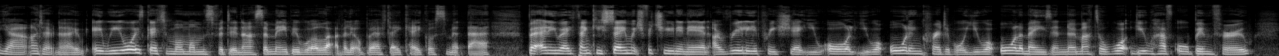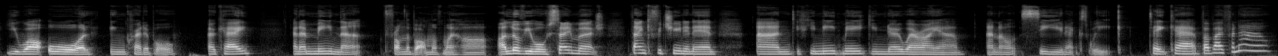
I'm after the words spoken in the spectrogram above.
yeah, I don't know. Eh, we always go to my mum's for dinner, so maybe we'll have a little birthday cake or something there. But anyway, thank you so much for tuning in. I really appreciate you all. You are all incredible. You are all amazing. No matter what you have all been through, you are all incredible. Okay? And I mean that from the bottom of my heart. I love you all so much. Thank you for tuning in. And if you need me, you know where I am. And I'll see you next week. Take care. Bye bye for now.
